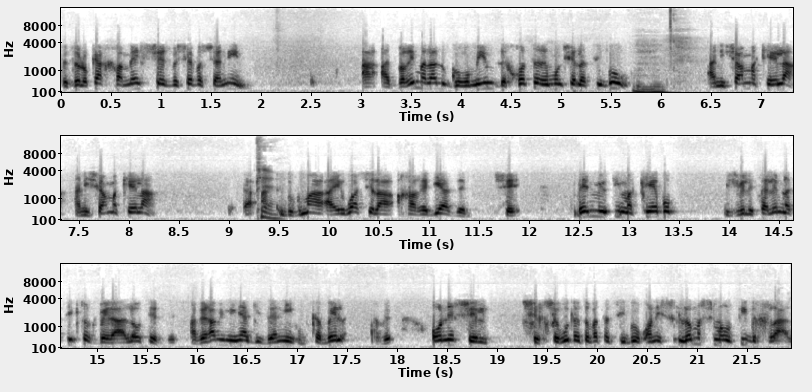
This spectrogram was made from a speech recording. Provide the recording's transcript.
וזה לוקח חמש, שש ושבע שנים. הדברים הללו גורמים לחוסר אמון של הציבור. ענישה מקלה, ענישה מקלה. כן. דוגמה, האירוע של החרדי הזה, שבן מיעוטים מכה בו בשביל לצלם לטיקטוק ולהעלות את זה. עבירה ממניע גזעני, הוא מקבל עונש של, של שירות לטובת הציבור, עונש לא משמעותי בכלל.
